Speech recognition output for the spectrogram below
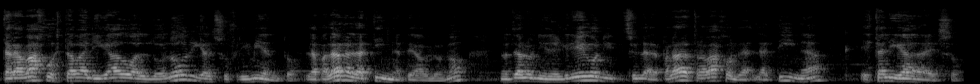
trabajo estaba ligado al dolor y al sufrimiento. La palabra latina te hablo, ¿no? No te hablo ni del griego, ni la palabra trabajo latina está ligada a eso.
